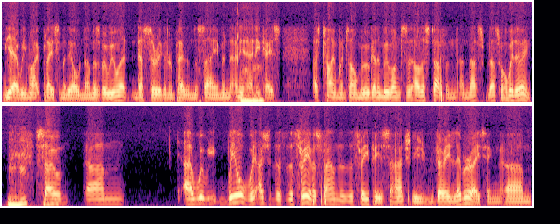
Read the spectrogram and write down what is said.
yeah, we might play some of the old numbers, but we weren't necessarily going to play them the same. And, and in any Mhm. case, as time went on, we were going to move on to other stuff, and, and that's that's what we're doing. Mhm. So. Um, uh, we, we, we all, we, actually, the, the three of us found that the three piece actually very liberating. Um,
